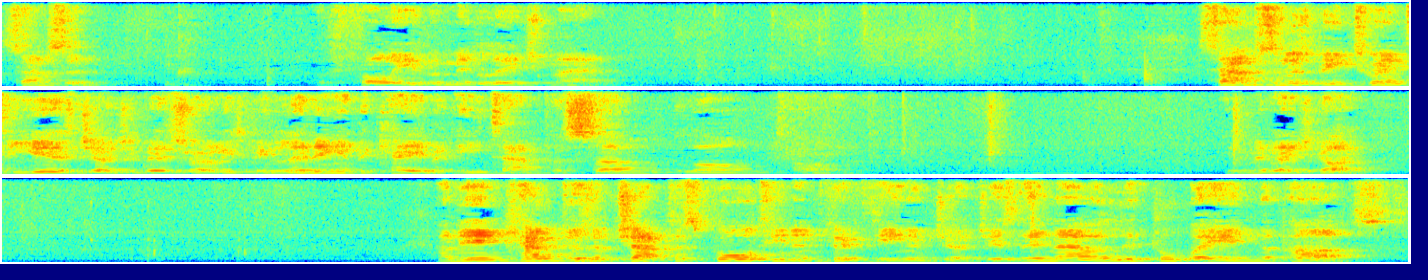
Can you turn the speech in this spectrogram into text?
Samson, the folly of a middle-aged man. Samson has been 20 years judge of Israel. He's been living in the cave at Etam for some long time. He's a middle-aged guy. And the encounters of chapters 14 and 15 of Judges, they're now a little way in the past.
